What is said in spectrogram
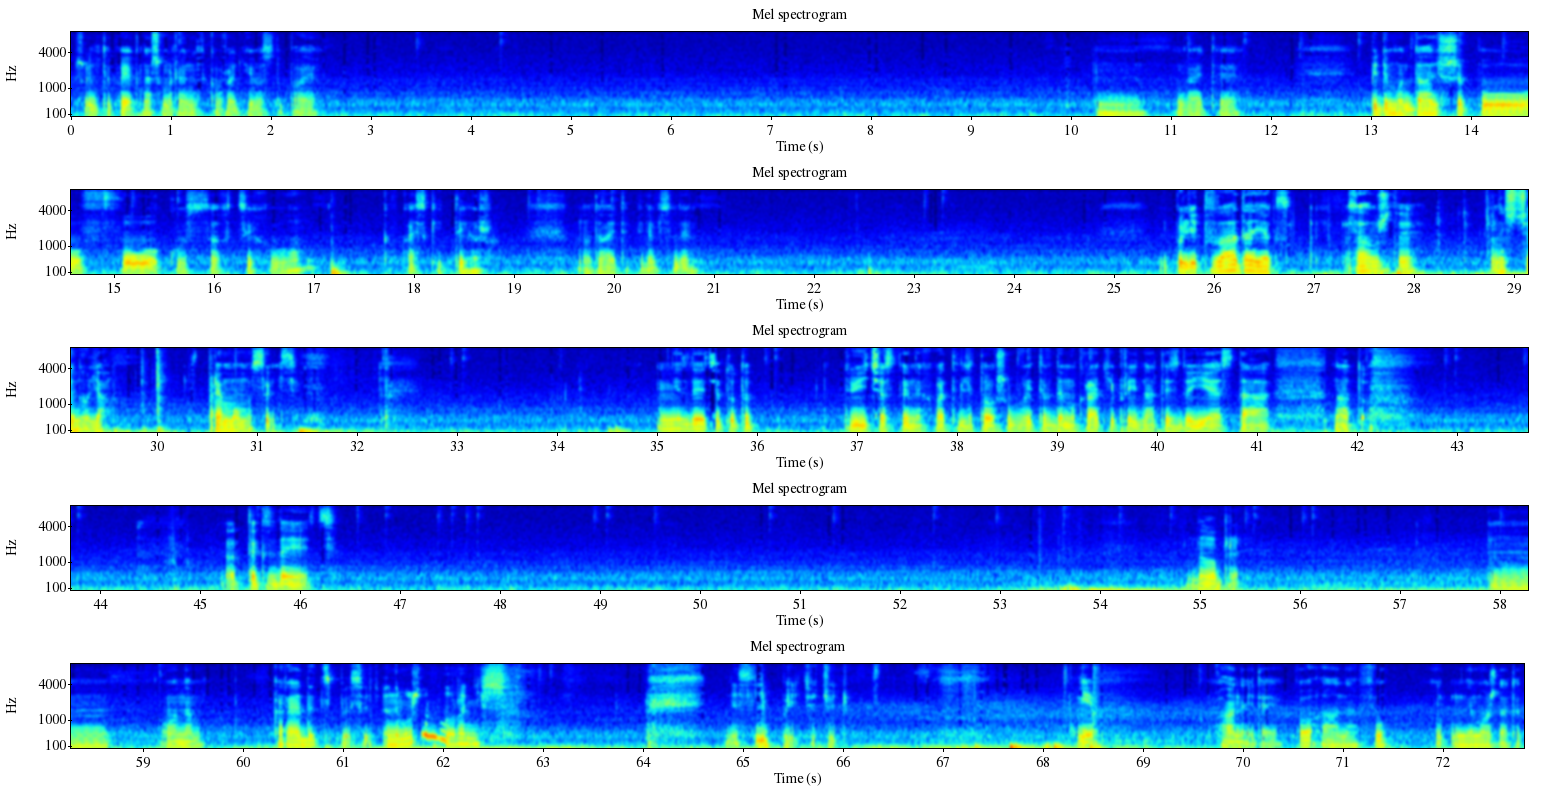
Що він типу як наша маріонетка вроді виступає. Давайте підемо далі по фокусах цих во. Кавказький тигр. Ну давайте підемо сюди. І політвлада, як завжди, нижче нуля. В прямому сенсі. Мені здається, тут от дві частини хватить для того, щоб вийти в демократію, приєднатись до ЄС та НАТО. От так здається. Добре. О, нам кредит списують. А не можна було раніше? Не сліпий чуть-чуть. Ні. Погана ідея. Погана, фу. Не можна так.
